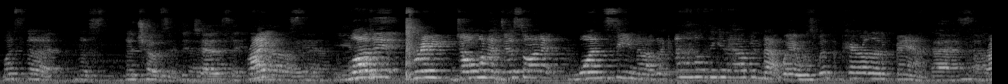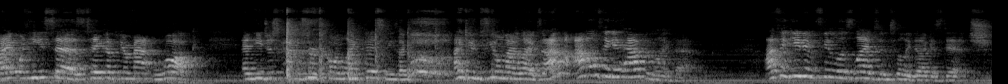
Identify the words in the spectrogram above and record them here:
what's the the the chosen? The chosen. Right? Oh, yeah. Love it, great. Don't want to diss on it. One scene, and I was like, I don't think it happened that way. It was with the paralytic man. That's Right? When he says, take up your mat and walk, and he just kind of starts going like this, and he's like, oh, I can feel my legs. I don't, I don't think it happened like that. I think he didn't feel his legs until he dug his ditch.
